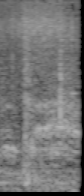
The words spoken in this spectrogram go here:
Yeah.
